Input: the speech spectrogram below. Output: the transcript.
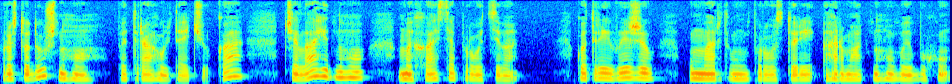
простодушного Петра Гультайчука чи лагідного Михася Процєва, котрий вижив у мертвому просторі гарматного вибуху.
